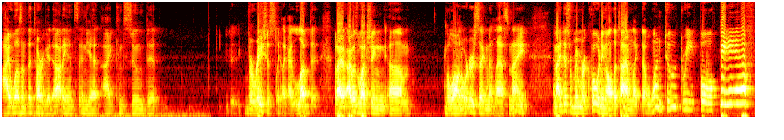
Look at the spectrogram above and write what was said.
I wasn't the target audience, and yet I consumed it voraciously. Like I loved it. But I, I was watching um, the Law and Order segment last night, and I just remember quoting all the time, like the one, two, three, four, fifth,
